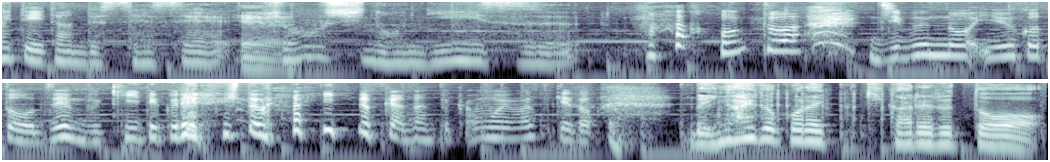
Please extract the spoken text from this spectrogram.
えていたんです先生、ええ。上司のニーズ。ま あ本当は自分の言うことを全部聞いてくれる人がいいのかなとか思いますけど。で意外とこれ聞かれると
